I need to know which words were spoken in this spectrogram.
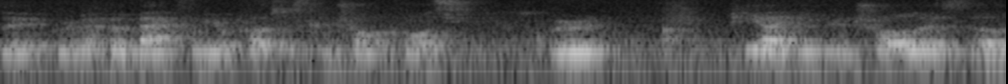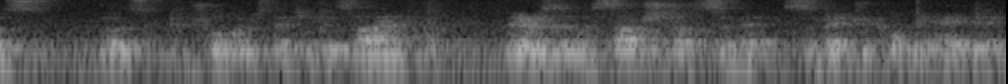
The, remember back from your process control course, we're uh, PID controllers, those, those control loops that you designed, there's an assumption of symmet symmetrical behavior.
